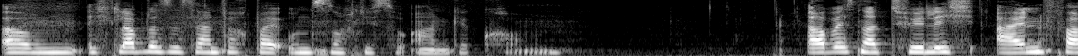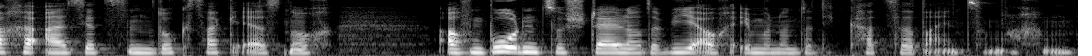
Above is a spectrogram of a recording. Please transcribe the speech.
Ähm, ich glaube, das ist einfach bei uns noch nicht so angekommen. Aber ist natürlich einfacher, als jetzt den Rucksack erst noch auf den Boden zu stellen oder wie auch immer unter die Katze reinzumachen.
